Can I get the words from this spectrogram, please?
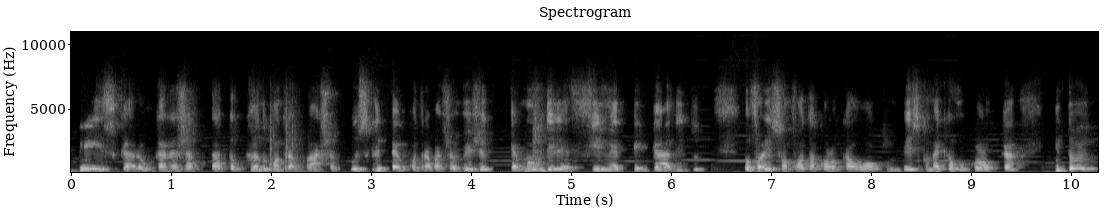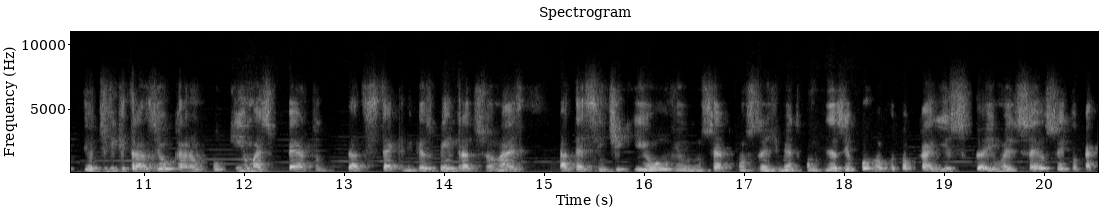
bass, cara, o cara já está tocando contrabaixo acústico, ele pega o contrabaixo, eu vejo que a mão dele é firme, é pegada e tudo. Eu falei, só falta colocar o walking bass, como é que eu vou colocar? Então eu, eu tive que trazer o cara um pouquinho mais perto das técnicas bem tradicionais, até senti que houve um certo constrangimento, como dizer assim, porra, eu vou tocar isso daí, mas isso aí eu sei tocar.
